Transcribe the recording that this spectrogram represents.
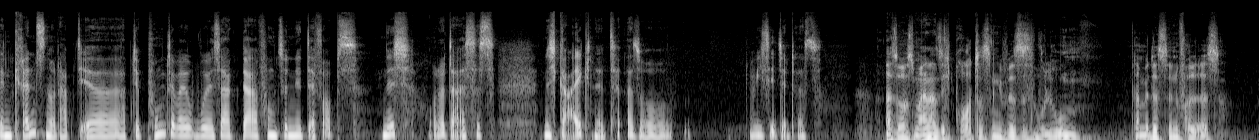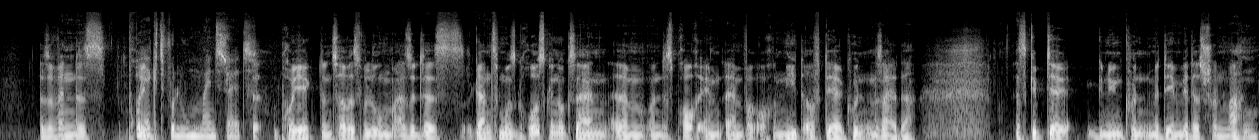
denn Grenzen oder habt ihr, habt ihr Punkte, wo ihr sagt, da funktioniert DevOps nicht oder da ist es nicht geeignet? Also wie seht ihr das? Also aus meiner Sicht braucht es ein gewisses Volumen, damit es sinnvoll ist. Also wenn das Projektvolumen meinst du jetzt? Äh, Projekt- und Servicevolumen, also das Ganze muss groß genug sein ähm, und es braucht eben einfach auch ein Need auf der Kundenseite. Es gibt ja genügend Kunden, mit denen wir das schon machen,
